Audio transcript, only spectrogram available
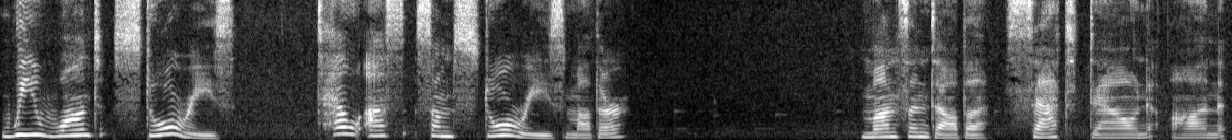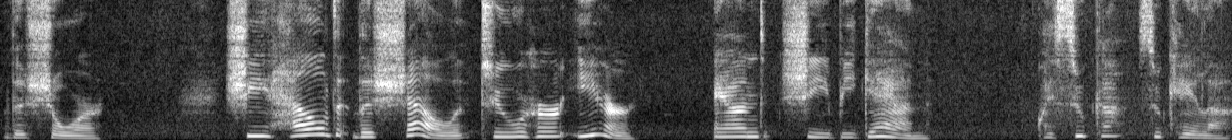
we want stories. Tell us some stories, mother. Mansandaba sat down on the shore. She held the shell to her ear, and she began, Kwesuka Sukela.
